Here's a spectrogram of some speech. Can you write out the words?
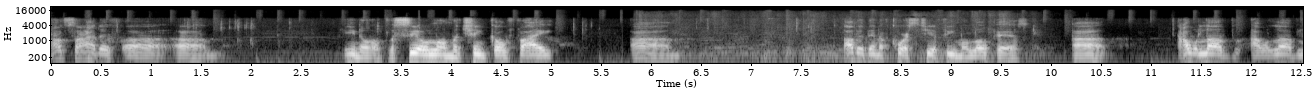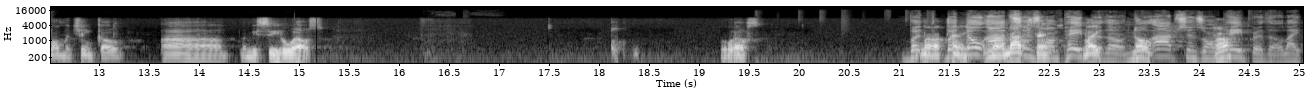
outside of uh, um, you know, a Vasil Lomachenko fight, um, other than of course Teofimo Lopez, uh, I would love I would love Lomachenko. Uh, let me see who else. Who else? But no, but no, no options on paper like, though. No, no, options on huh? paper though. Like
